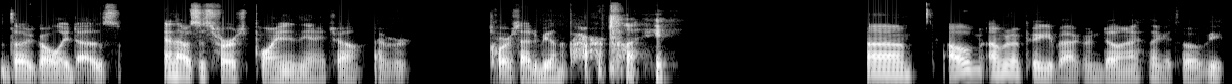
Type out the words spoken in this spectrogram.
the goalie does, and that was his first point in the NHL ever. Of course, I had to be on the power play. um, I'll, I'm going to piggyback on Dylan. I think it's Ovi.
